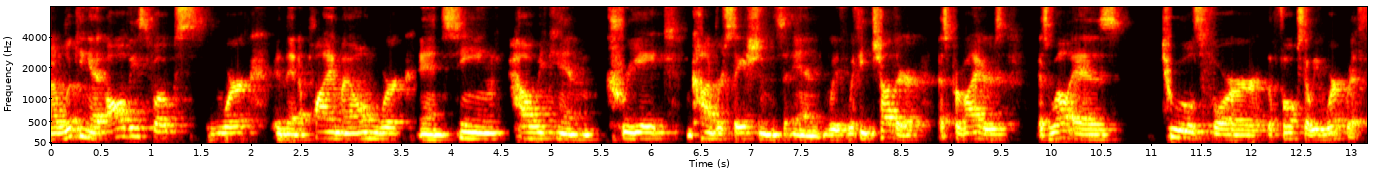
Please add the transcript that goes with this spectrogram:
uh, looking at all these folks' work and then applying my own work and seeing how we can create conversations and with, with each other as providers, as well as tools for the folks that we work with.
